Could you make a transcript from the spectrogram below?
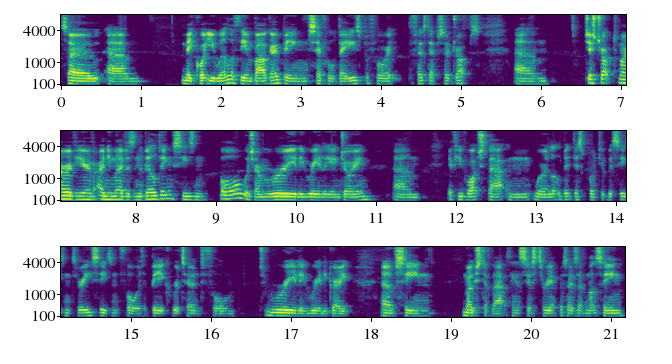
So um, make what you will of the embargo being several days before it, the first episode drops. Um, just dropped my review of Only Murders in the Building season four, which I'm really, really enjoying. Um, if you've watched that and were a little bit disappointed with season three, season four is a big return to form. It's really, really great. I've seen most of that. I think it's just three episodes I've not seen.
